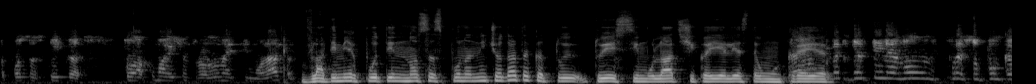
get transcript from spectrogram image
să poți să spui că tu acum ești într-o lume simulată? Vladimir Putin nu o să spună niciodată că tu, tu ești simulat și că el este un creier. Dar de tine nu presupun că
